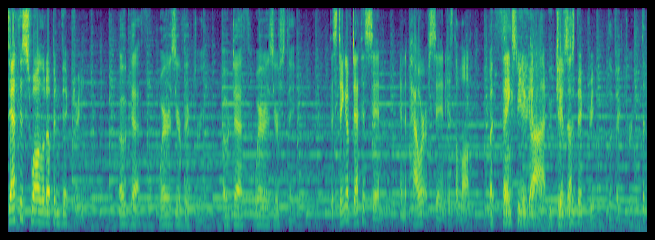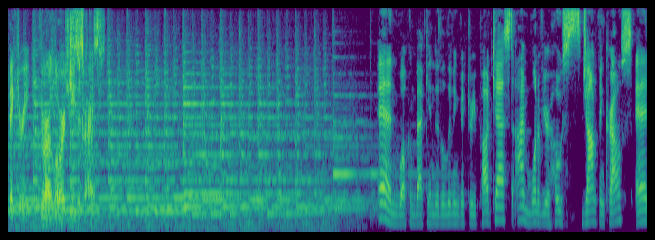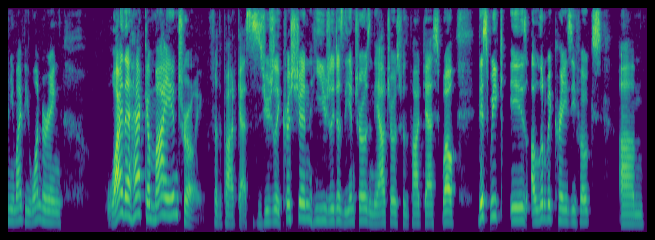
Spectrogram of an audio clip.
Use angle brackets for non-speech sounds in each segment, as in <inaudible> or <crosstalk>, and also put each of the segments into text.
Death is swallowed up in victory. O death, where is your victory? O death, where is your sting? The sting of death is sin, and the power of sin is the law. But thanks be to God who gives us victory. The victory. The victory through our Lord Jesus Christ. And welcome back into the Living Victory podcast. I'm one of your hosts, Jonathan Kraus, and you might be wondering why the heck am I introing for the podcast? This is usually Christian. He usually does the intros and the outros for the podcast. Well, this week is a little bit crazy, folks. Um,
